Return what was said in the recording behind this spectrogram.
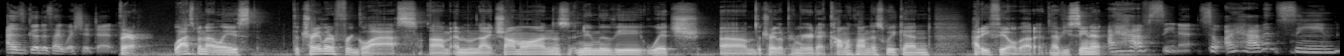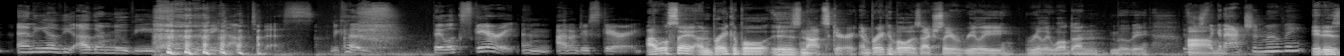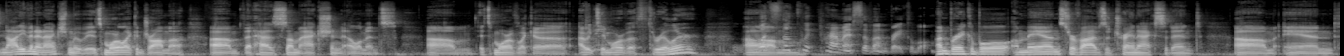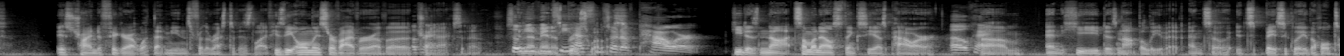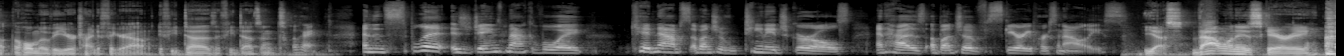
as good as I wish it did. Fair. Last but not least, the trailer for Glass, um, M. Night Shyamalan's new movie, which um, the trailer premiered at Comic Con this weekend. How do you feel about it? Have you seen it? I have seen it. So I haven't seen any of the other movies leading up to this because they look scary, and I don't do scary. I will say Unbreakable is not scary. Unbreakable is actually a really, really well done movie. Is this like an action movie? It is not even an action movie. It's more like a drama um, that has some action elements. Um, it's more of like a, I would say, more of a thriller. What's Um, the quick premise of Unbreakable? Unbreakable, a man survives a train accident um, and is trying to figure out what that means for the rest of his life. He's the only survivor of a train accident. So and he-man thinks he Bruce has some sort of power. He does not. Someone else thinks he has power. Oh, okay. Um, and he does not believe it. And so it's basically the whole t- the whole movie. You're trying to figure out if he does, if he doesn't. Okay. And then Split is James McAvoy kidnaps a bunch of teenage girls and has a bunch of scary personalities. Yes, that one is scary.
